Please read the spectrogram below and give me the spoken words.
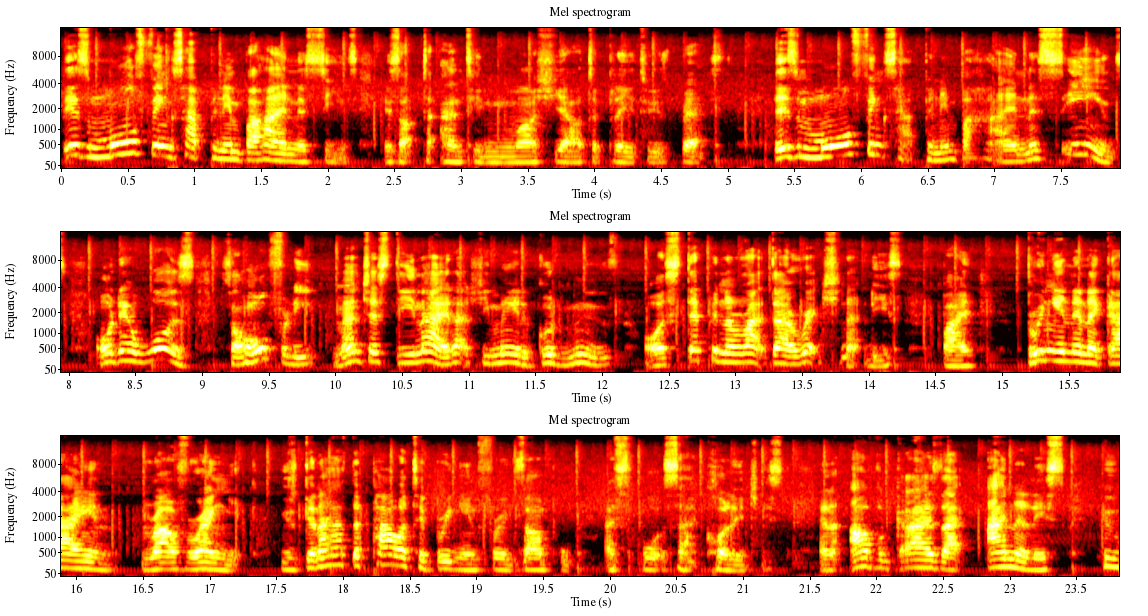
there's more things happening behind the scenes. It's up to Anthony Martial to play to his best. There's more things happening behind the scenes, or there was. So hopefully, Manchester United actually made a good move, or a step in the right direction at least, by bringing in a guy in Ralf Rangnick who's gonna have the power to bring in, for example, a sports psychologist and other guys like analysts who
